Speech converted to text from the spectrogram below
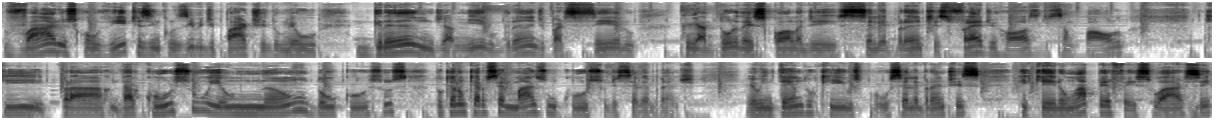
vários convites, inclusive de parte do meu grande amigo, grande parceiro, criador da escola de celebrantes, Fred Ross, de São Paulo que para dar curso e eu não dou cursos porque eu não quero ser mais um curso de celebrante. Eu entendo que os, os celebrantes que queiram aperfeiçoar-se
